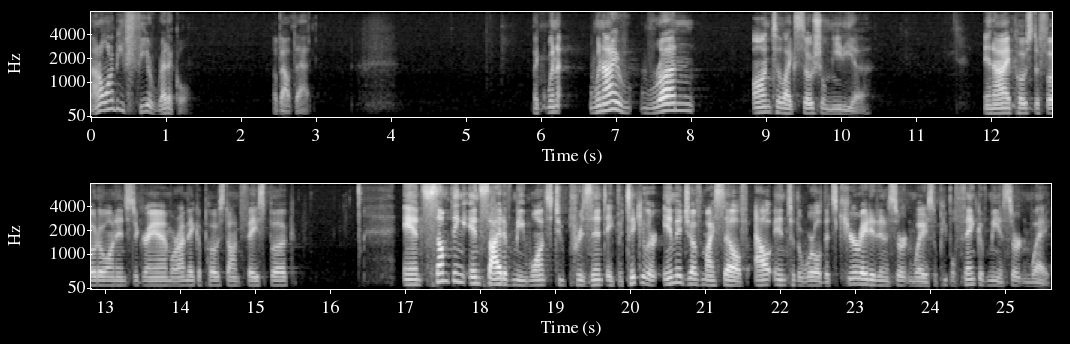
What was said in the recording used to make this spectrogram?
I don't want to be theoretical about that. Like when when I run onto like social media and I post a photo on Instagram or I make a post on Facebook and something inside of me wants to present a particular image of myself out into the world that's curated in a certain way so people think of me a certain way.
